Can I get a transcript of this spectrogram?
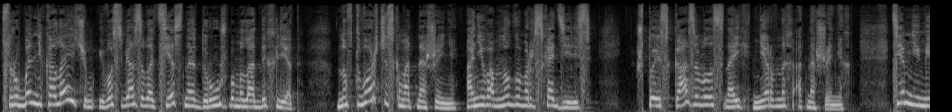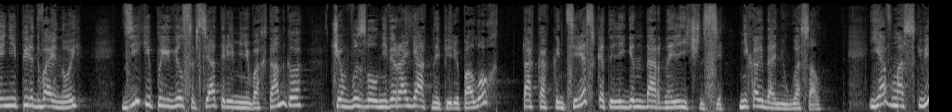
С Рубен Николаевичем его связывала тесная дружба молодых лет, но в творческом отношении они во многом расходились, что и сказывалось на их нервных отношениях. Тем не менее, перед войной Дикий появился в театре имени Вахтангова, чем вызвал невероятный переполох, так как интерес к этой легендарной личности никогда не угасал. Я в Москве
